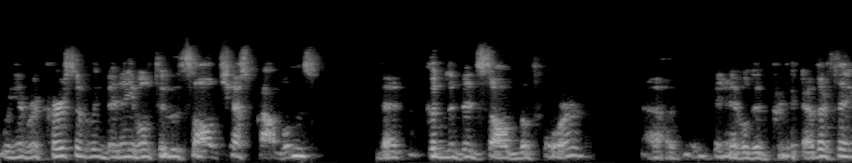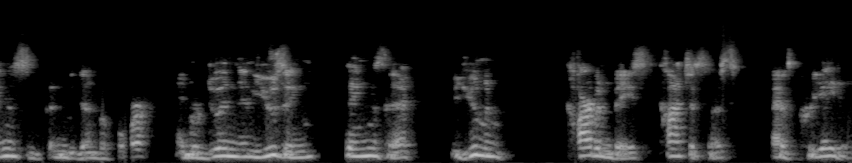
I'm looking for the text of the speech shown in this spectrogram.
We have recursively been able to solve chess problems that couldn't have been solved before. Uh, been able to predict other things that couldn't be done before, and we're doing them using things that the human carbon-based consciousness has created.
